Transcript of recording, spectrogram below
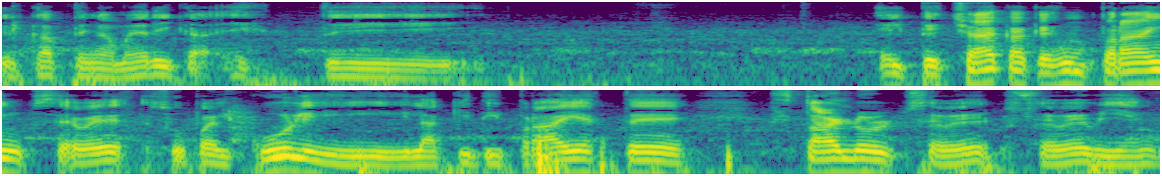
el Captain America? Este, el Techaca, que es un Prime, se ve super cool y la Kitty Prime, este Star-Lord, se ve, se ve bien.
